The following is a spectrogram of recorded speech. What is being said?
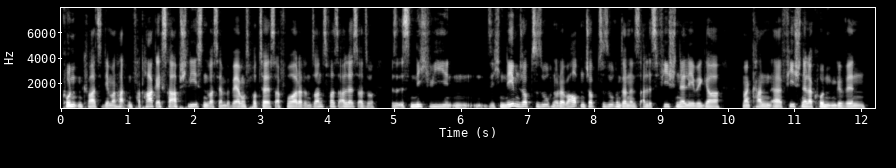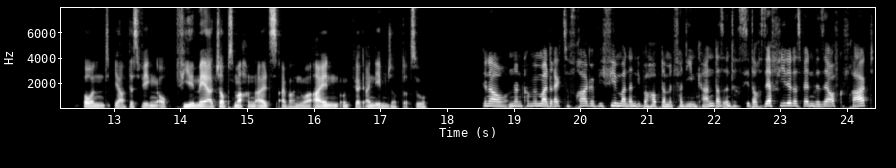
Kunden quasi, den man hat, einen Vertrag extra abschließen, was ja einen Bewerbungsprozess erfordert und sonst was alles. Also es ist nicht wie ein, sich einen Nebenjob zu suchen oder überhaupt einen Job zu suchen, sondern es ist alles viel schnelllebiger. Man kann äh, viel schneller Kunden gewinnen und ja, deswegen auch viel mehr Jobs machen als einfach nur ein und vielleicht ein Nebenjob dazu. Genau, und dann kommen wir mal direkt zur Frage, wie viel man dann überhaupt damit verdienen kann. Das interessiert auch sehr viele, das werden wir sehr oft gefragt.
